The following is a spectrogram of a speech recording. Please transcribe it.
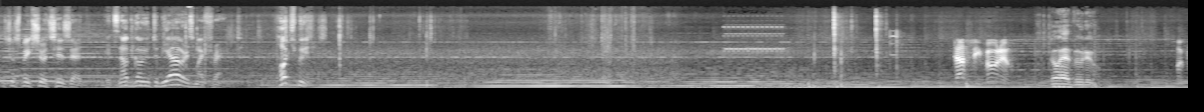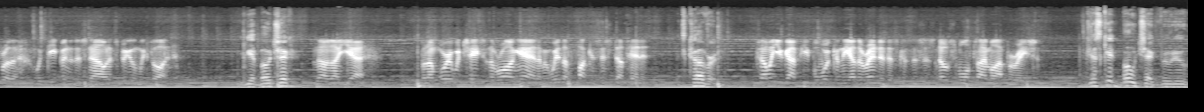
Let's just make sure it's his end. It's not going to be ours, my friend. Hodgman! Dusty, Voodoo. Go ahead, Voodoo. Look, brother, we're deep into this now, and it's bigger than we thought. You get Bochek? No, not yet. But I'm worried we're chasing the wrong end. I mean, where the fuck is this stuff headed? It's covered. Tell me you got people working the other end of this, because this is no small-time operation. Just get Bochek, Voodoo.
